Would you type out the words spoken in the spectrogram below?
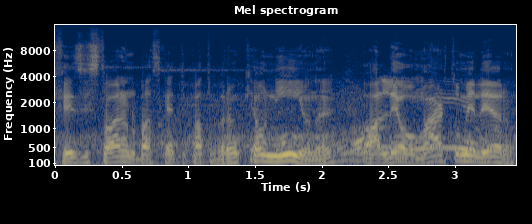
fez história no basquete de Pato Branco, que é o Ninho, né? Oh, o Leomar Tumeleiro.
